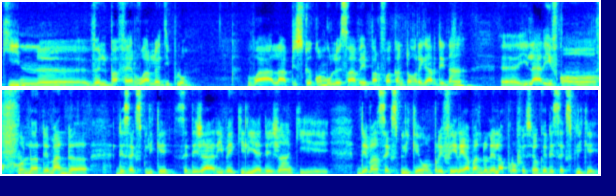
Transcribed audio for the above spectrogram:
qui ne veulent pas faire voir leur diplôme. Voilà, puisque comme vous le savez, parfois quand on regarde dedans, euh, il arrive qu'on leur demande de s'expliquer. C'est déjà arrivé qu'il y ait des gens qui, devant s'expliquer, ont préféré abandonner la profession que de s'expliquer.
